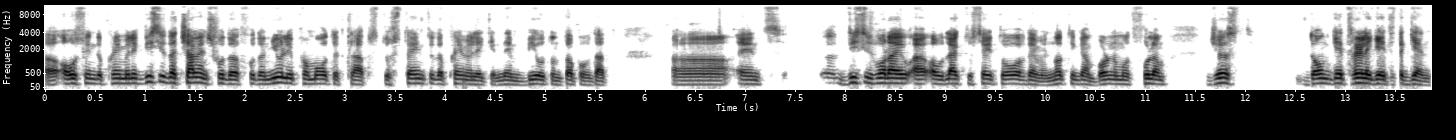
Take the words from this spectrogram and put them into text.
uh, also in the Premier League. This is the challenge for the for the newly promoted clubs to stay into the Premier League and then build on top of that. Uh, and this is what I, I would like to say to all of them in Nottingham, Bournemouth, Fulham. Just don't get relegated again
